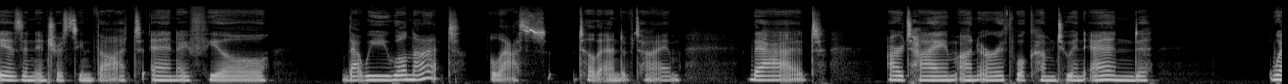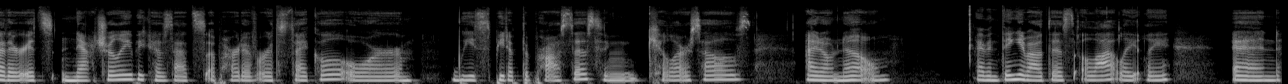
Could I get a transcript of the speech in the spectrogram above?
is an interesting thought. And I feel that we will not last till the end of time, that our time on earth will come to an end, whether it's naturally because that's a part of Earth's cycle or we speed up the process and kill ourselves. I don't know. I've been thinking about this a lot lately, and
